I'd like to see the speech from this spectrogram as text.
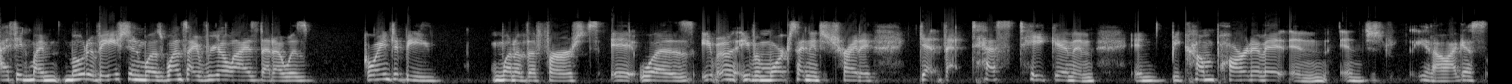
I think my motivation was once I realized that I was going to be one of the first, it was even even more exciting to try to get that test taken and and become part of it and and just you know I guess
